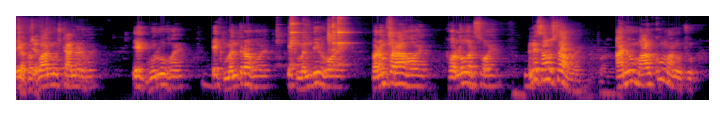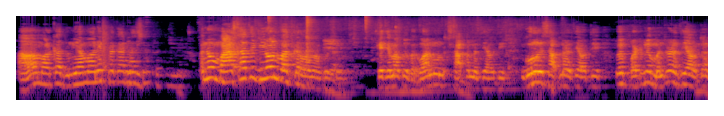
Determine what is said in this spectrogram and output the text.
એક ભગવાનનું સ્ટાન્ડર્ડ હોય એક ગુરુ હોય એક મંત્ર હોય એક મંદિર હોય પરંપરા હોય ફોલોઅર્સ હોય અને સંસ્થા હોય. આને હું માળખું માનું છું. આવા માળખા દુનિયામાં અનેક પ્રકારના છે. અને હું માળખાથી બિયોન્ડ વાત કરવા માંગુ છું. કે જેમાં કોઈ ભગવાનનું સ્થાપન નથી આવતી ગુરુની સ્થાપના નથી આવતી કોઈ પર્ટિક્યુલર મંત્ર નથી આવતું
